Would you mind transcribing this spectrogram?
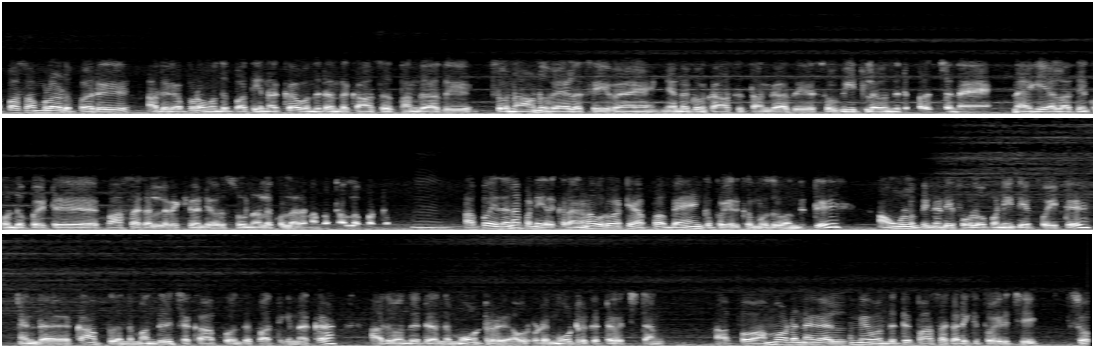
அப்பா சம்பளம் எடுப்பாரு. அதுக்கப்புறம் வந்து பாத்தீங்கன்னாக்கா வந்துட்டு அந்த காசு தங்காது. சோ நானும் வேலை செய்வேன். எனக்கும் காசு தங்காது. சோ வீட்ல வந்துட்டு பிரச்சனை. நகை எல்லாத்தையும் கொண்டு போயிட்டு பாசாக்கல்ல வைக்க வேண்டிய ஒரு சூழ்நிலைக்குள்ள நம்ம தள்ளப்பட்டோம். அப்போ இது என்ன பண்ணியிருக்கிறாங்கன்னா ஒரு வாட்டி அப்பா பேங்க் போயிருக்கும் போது வந்துட்டு அவங்களும் பின்னாடி ஃபாலோ பண்ணிட்டே போயிட்டு அந்த காப்பு அந்த மந்திரிச்ச காப்பு வந்து பாத்தீங்கன்னாக்கா அது வந்துட்டு அந்த மோட்டர் அவரோட மோட்டர் கிட்ட வச்சுட்டாங்க. அப்போ அம்மாவோட நகை எல்லாமே வந்துட்டு பாசா கடைக்கு போயிருச்சு. சோ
